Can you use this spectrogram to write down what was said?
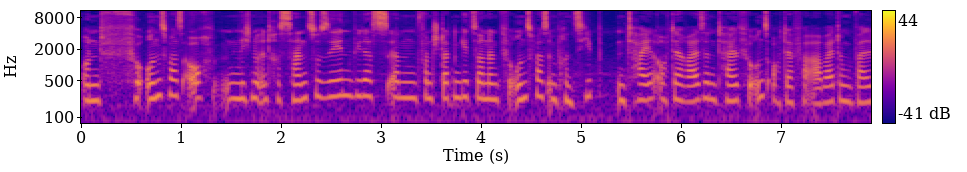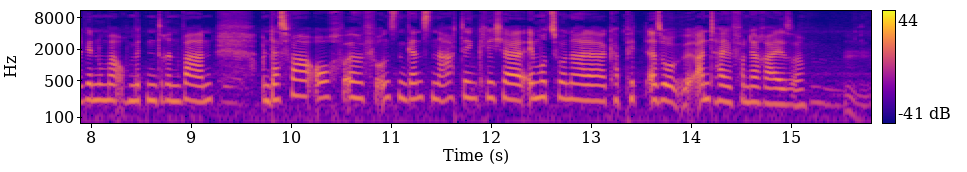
Und für uns war es auch nicht nur interessant zu sehen, wie das ähm, vonstatten geht, sondern für uns war es im Prinzip ein Teil auch der Reise, ein Teil für uns auch der Verarbeitung, weil wir nun mal auch mittendrin waren. Und das war auch äh, für uns ein ganz nachdenklicher, emotionaler Kapitel, also Anteil von der Reise. Mhm.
